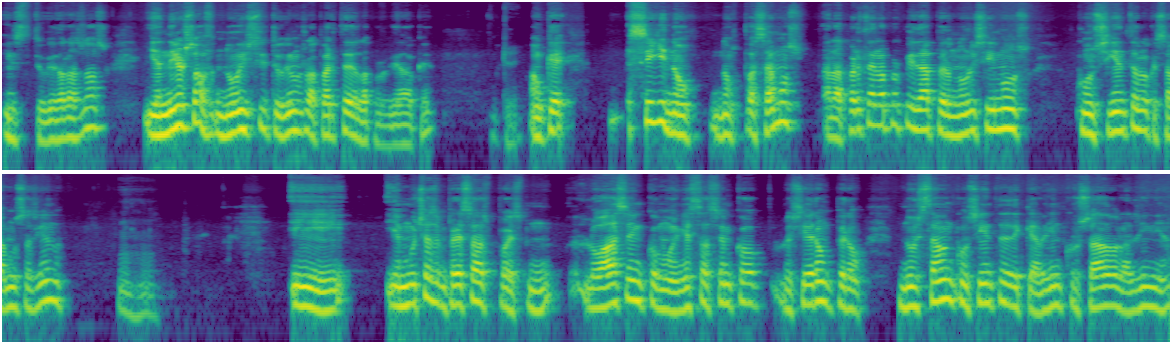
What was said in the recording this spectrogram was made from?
instituido las dos. Y en Nearsoft no instituimos la parte de la propiedad, ¿ok? Aunque sí y no, nos pasamos a la parte de la propiedad, pero no lo hicimos consciente de lo que estamos haciendo. y, y, en muchas empresas, pues lo hacen como en esta SEMCO lo hicieron, pero no estaban conscientes de que habían cruzado la línea.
